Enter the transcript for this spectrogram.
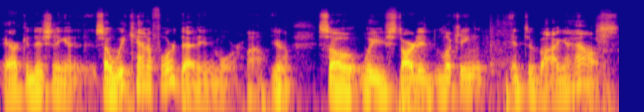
air conditioning, and so we can't afford that anymore. Wow. You know, so we started looking into buying a house,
